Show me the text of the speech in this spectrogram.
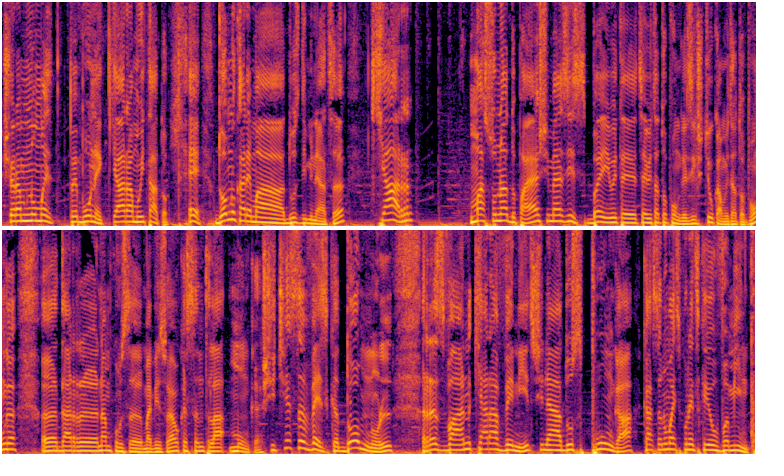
Și eu eram, nu mă, pe bune, chiar am uitat-o. E, domnul care m-a dus dimineață, chiar m-a sunat după aia și mi-a zis Băi, uite, ți-ai uitat o pungă. Zic, știu că am uitat o pungă uh, Dar uh, n-am cum să mai vin să o iau Că sunt la muncă. Și ce să vezi, că domnul Răzvan chiar a venit și ne-a adus punga Ca să nu mai spuneți că eu vă mint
